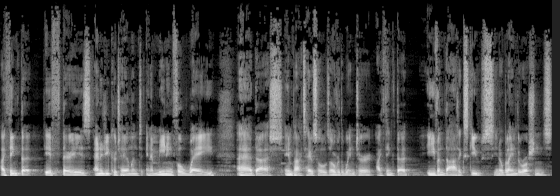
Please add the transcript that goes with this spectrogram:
I think that if there is energy curtailment in a meaningful way uh, that impacts households over the winter, I think that even that excuse, you know, blame the Russians,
